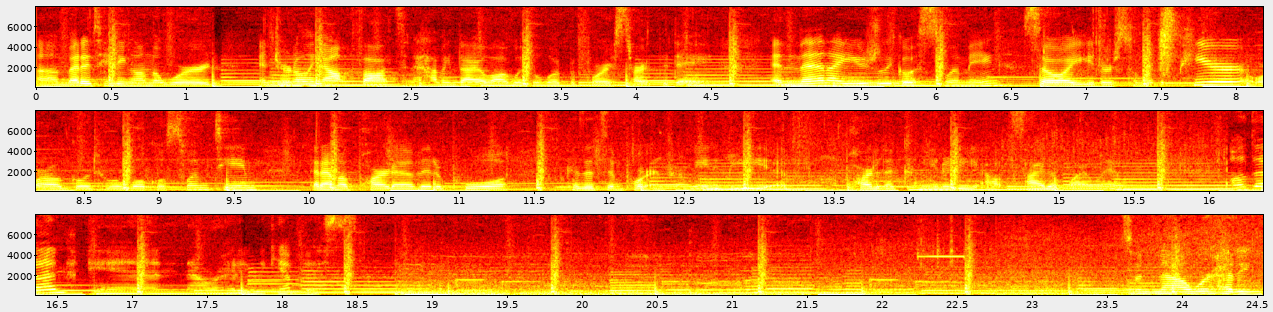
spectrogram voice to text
uh, meditating on the Word and journaling out thoughts and having dialogue with the Lord before I start the day. And then I usually go swimming. So I either swim with a peer or I'll go to a local swim team that I'm a part of at a pool because it's important for me to be a part of the community outside of YWAM. All done and now we're heading to campus. So now we're heading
